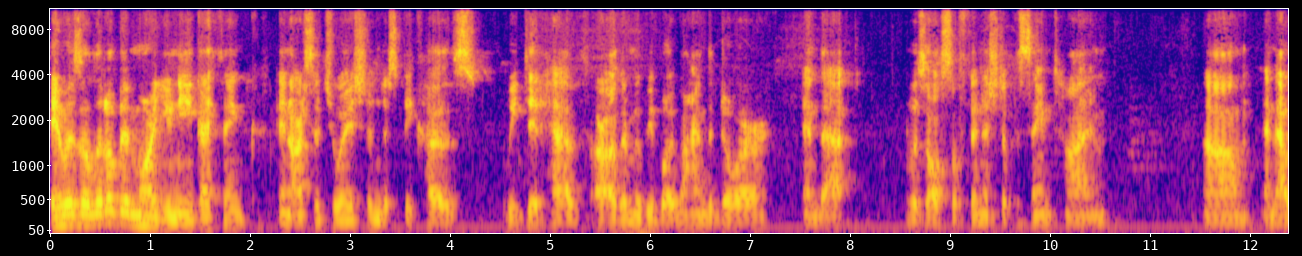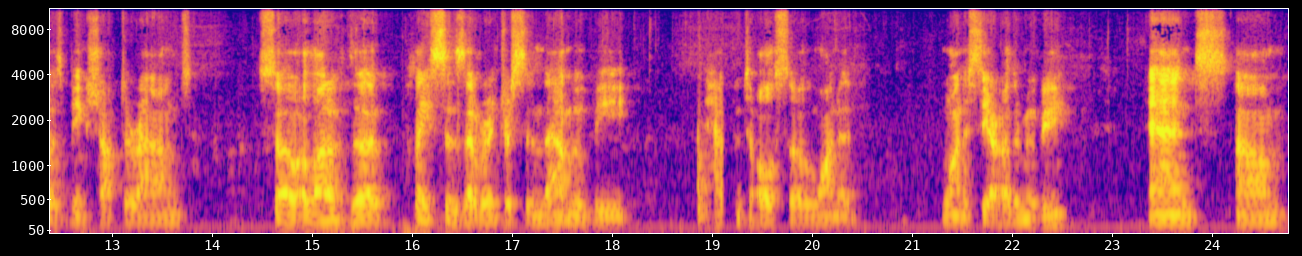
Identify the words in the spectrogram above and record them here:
It was a little bit more unique, I think, in our situation, just because we did have our other movie, Boy Behind the Door, and that was also finished at the same time. Um, and that was being shopped around. So a lot of the places that were interested in that movie happened to also want to want to see our other movie, and um,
